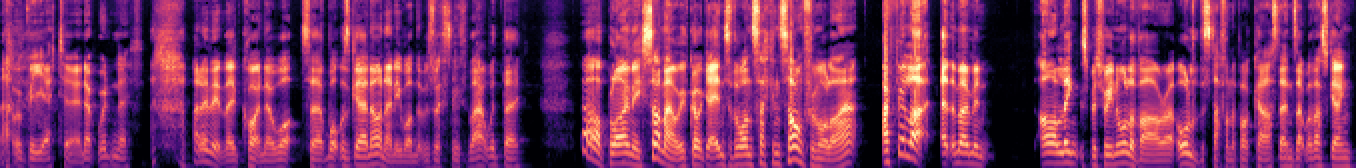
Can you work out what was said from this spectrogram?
That would be a turn up, wouldn't it? I don't think they'd quite know what uh, what was going on. Anyone that was listening to that, would they? Oh, blimey! Somehow we've got to get into the one second song from all of that. I feel like at the moment our links between all of our uh, all of the stuff on the podcast ends up with us going.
